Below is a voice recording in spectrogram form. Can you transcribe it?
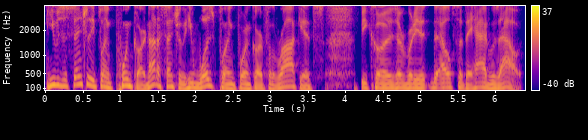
he was essentially playing point guard. Not essentially, he was playing point guard for the Rockets because everybody else that they had was out.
